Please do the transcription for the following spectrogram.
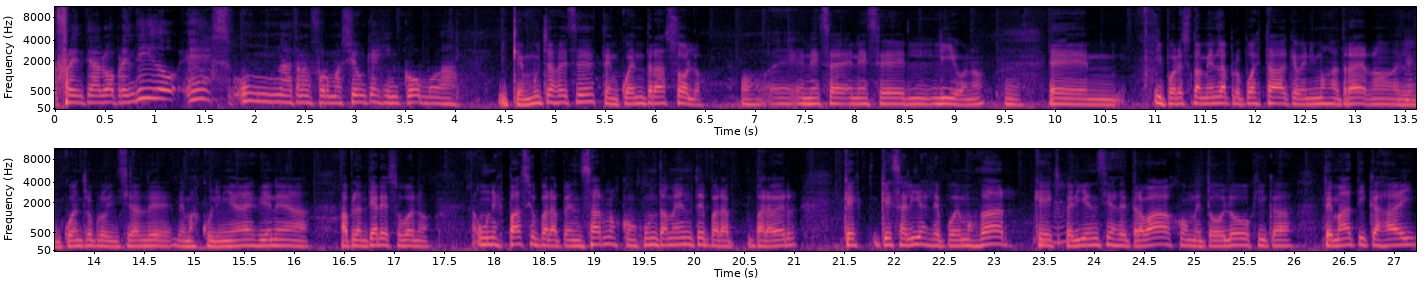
frente a lo aprendido es una transformación que es incómoda. Y que muchas veces te encuentras solo. Eh, en ese, en ese lío, ¿no? Mm. Em, y por eso también la propuesta que venimos a traer, ¿no? El encuentro provincial de, masculinidades viene a, plantear eso, bueno, un espacio para pensarnos conjuntamente, para, para ver qué, qué, salidas le podemos dar, qué experiencias de trabajo, metodológicas, temáticas hay,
